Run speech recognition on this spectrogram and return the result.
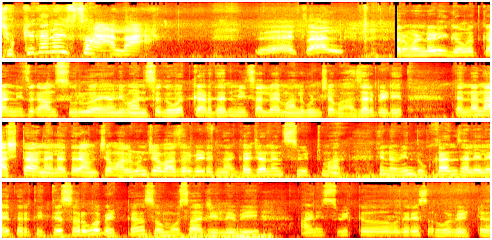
झुके का नाही साला? ए, चल. तर मंडळी गवत काढणीचं काम सुरू आहे आणि माणसं गवत काढतात मी चाललो आहे मालगुणच्या बाजारपेठेत. त्यांना नाश्ता आणायला. तर आमच्या मालगुणच्या बाजारपेठेत ना गजानन स्वीट मार्ट हे नवीन दुकान झालेलं आहे. तर तिथे सर्व भेटतं. समोसा जिलेबी आणि स्वीट वगैरे सर्व भेटतं.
